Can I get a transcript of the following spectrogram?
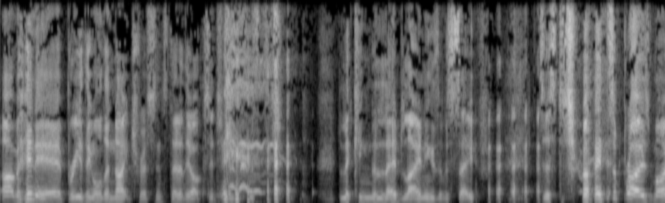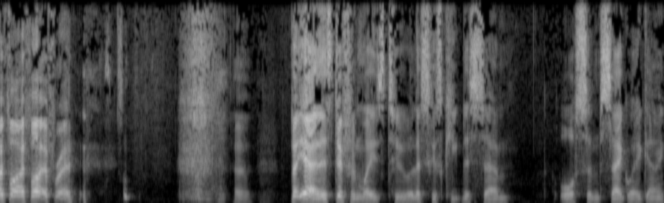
I'm in here breathing all the nitrous instead of the oxygen. Licking the lead linings of a safe. Just to try and surprise my firefighter friend. Uh, but yeah, there's different ways to, let's just keep this, um, awesome segue going.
